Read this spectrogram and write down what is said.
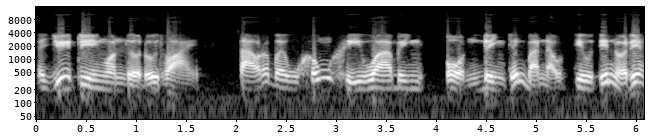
là duy trì ngọn lửa đối thoại, tạo ra bầu không khí hòa bình ổn định trên bán đảo Triều Tiên nói riêng,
